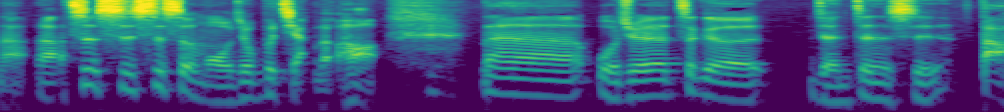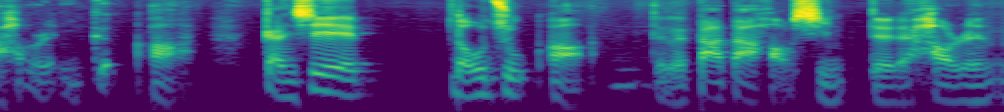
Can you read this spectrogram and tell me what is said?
那那是是是什么，我就不讲了哈。那我觉得这个人真的是大好人一个啊，感谢楼主啊，这个大大好心，对对，好人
